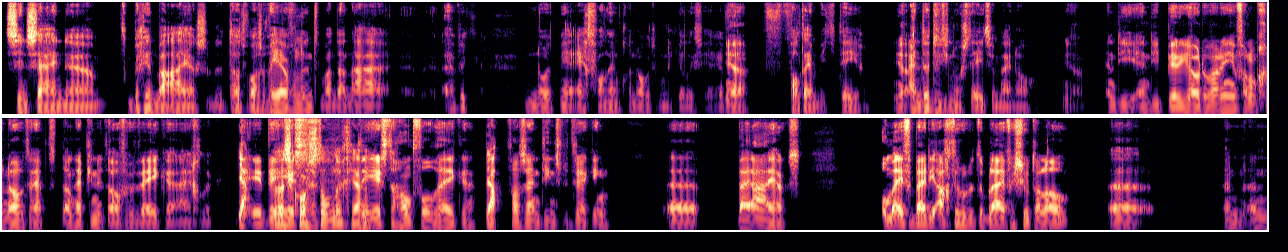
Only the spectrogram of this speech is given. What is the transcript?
sinds zijn begin bij Ajax, dat was wervelend. Maar daarna heb ik nooit meer echt van hem genoten, moet ik eerlijk zeggen. Ja. Valt hij een beetje tegen. Ja. En dat doet hij nog steeds in mijn ogen. Ja. En, die, en die periode waarin je van hem genoten hebt, dan heb je het over weken eigenlijk. Ja, de, de dat was eerste, kortstondig. Ja. De eerste handvol weken ja. van zijn dienstbetrekking bij Ajax. Om even bij die achterhoede te blijven, Soetalo. Een, een,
